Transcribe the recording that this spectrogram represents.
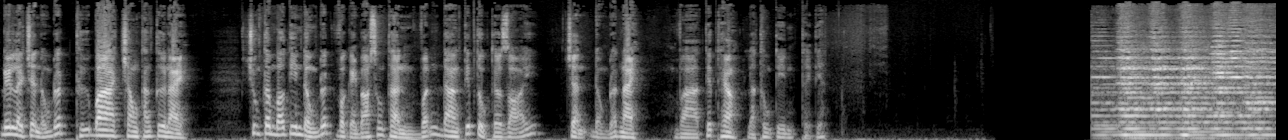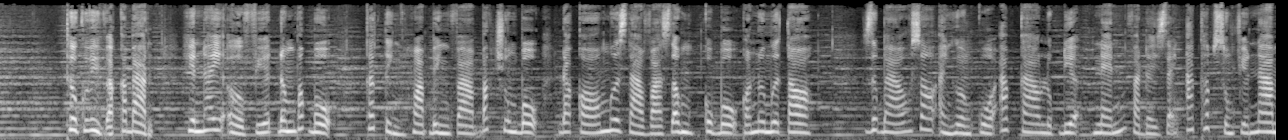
Đây là trận động đất thứ ba trong tháng 4 này. Trung tâm báo tin động đất và cảnh báo sóng thần vẫn đang tiếp tục theo dõi trận động đất này. Và tiếp theo là thông tin thời tiết. Thưa quý vị và các bạn, hiện nay ở phía Đông Bắc Bộ, các tỉnh Hòa Bình và Bắc Trung Bộ đã có mưa rào và rông, cục bộ có nơi mưa to. Dự báo do ảnh hưởng của áp cao lục địa nén và đẩy rãnh áp thấp xuống phía Nam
